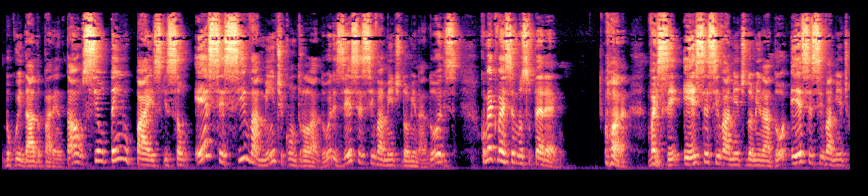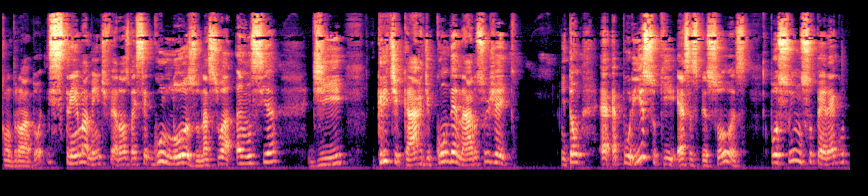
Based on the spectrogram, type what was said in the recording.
do cuidado parental, se eu tenho pais que são excessivamente controladores, excessivamente dominadores, como é que vai ser meu superego? Ora, vai ser excessivamente dominador, excessivamente controlador, extremamente feroz, vai ser guloso na sua ânsia de criticar, de condenar o sujeito. Então, é, é por isso que essas pessoas possuem um superego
